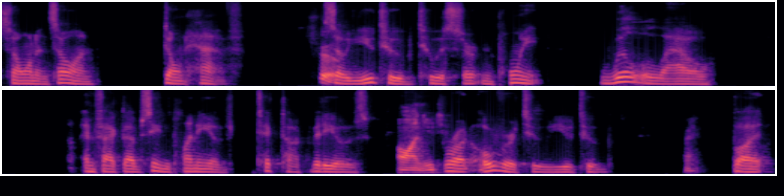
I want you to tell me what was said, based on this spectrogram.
so on and so on don't have. True. So YouTube to a certain point will allow in fact I've seen plenty of TikTok videos on YouTube. brought over to YouTube. Right. But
